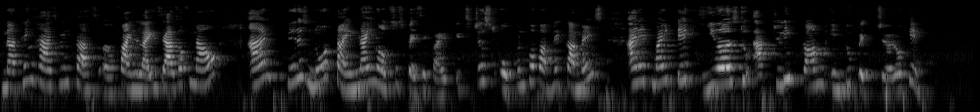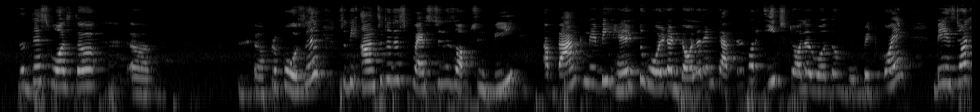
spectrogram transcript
Nothing has been fast, uh, finalized as of now and there is no timeline also specified. It's just open for public comments and it might take years to actually come into picture okay? So this was the uh, uh, proposal. So the answer to this question is option b. A bank may be held to hold a dollar in capital for each dollar worth of bitcoin based on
